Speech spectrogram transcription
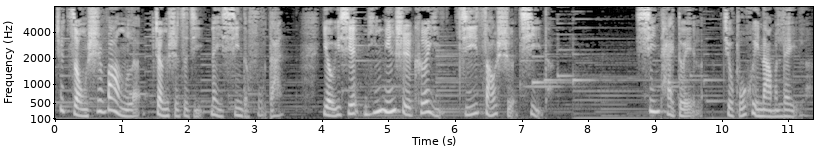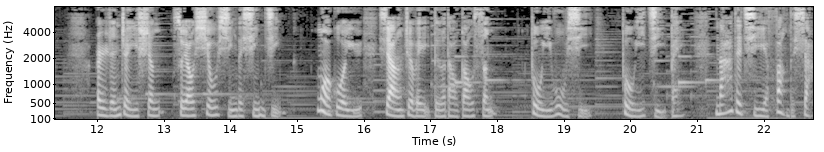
却总是忘了正视自己内心的负担。有一些明明是可以及早舍弃的，心态对了，就不会那么累了。而人这一生所要修行的心境，莫过于像这位得道高僧，不以物喜，不以己悲，拿得起也放得下，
